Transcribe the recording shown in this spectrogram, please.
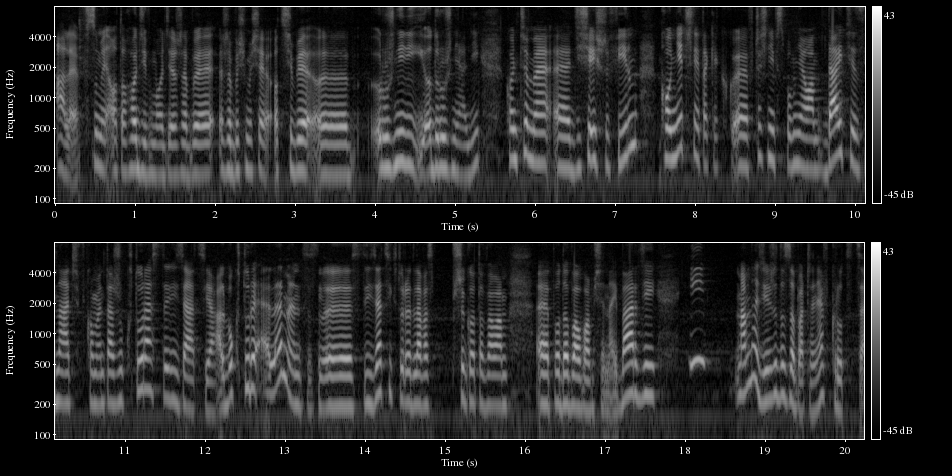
ale w sumie o to chodzi w modzie, żeby, żebyśmy się od siebie e, różnili i odróżniali. Kończymy e, dzisiejszy film. Koniecznie, tak jak wcześniej wspomniałam, dajcie znać w komentarzu, która stylizacja albo który element stylizacji, które dla Was przygotowałam, podobał Wam się najbardziej i mam nadzieję, że do zobaczenia wkrótce.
